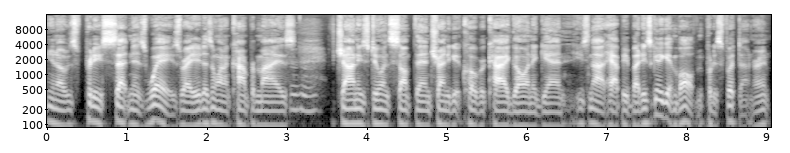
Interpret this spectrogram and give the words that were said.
you know, is pretty set in his ways, right? He doesn't want to compromise. Mhm. If Johnny's doing something, trying to get Cobra Kai going again, he's not happy, but he's going to get involved and put his foot down, right?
